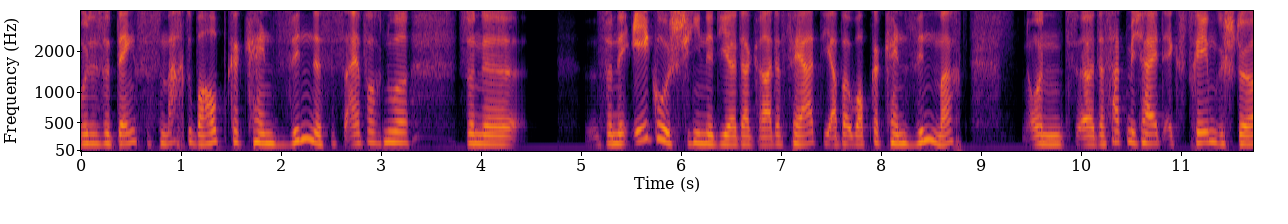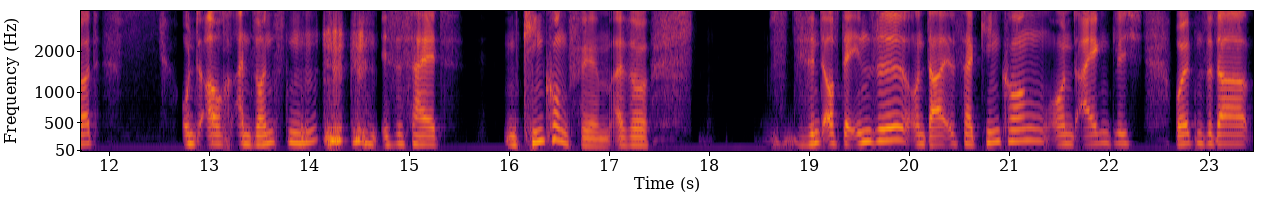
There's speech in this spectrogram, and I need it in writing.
wo du so denkst, es macht überhaupt gar keinen Sinn. Das ist einfach nur so eine, so eine Ego-Schiene, die er da gerade fährt, die aber überhaupt gar keinen Sinn macht. Und äh, das hat mich halt extrem gestört. Und auch ansonsten ist es halt ein King Kong-Film. Also die sind auf der Insel und da ist halt King Kong und eigentlich wollten sie da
